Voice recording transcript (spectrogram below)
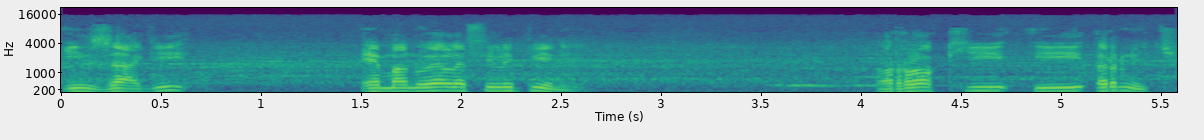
Inzagi. Emanuele Filipini. Roki i Rnić.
